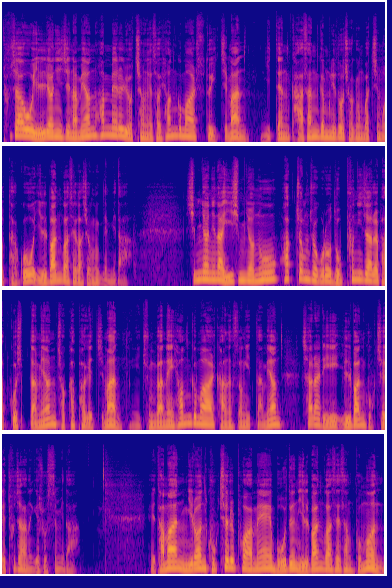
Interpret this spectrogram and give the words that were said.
투자 후 1년이 지나면 환매를 요청해서 현금화할 수도 있지만 이땐 가산금리도 적용받지 못하고 일반 과세가 적용됩니다. 10년이나 20년 후 확정적으로 높은 이자를 받고 싶다면 적합하겠지만 중간에 현금화할 가능성이 있다면 차라리 일반 국채에 투자하는 게 좋습니다. 다만 이런 국채를 포함해 모든 일반 과세 상품은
